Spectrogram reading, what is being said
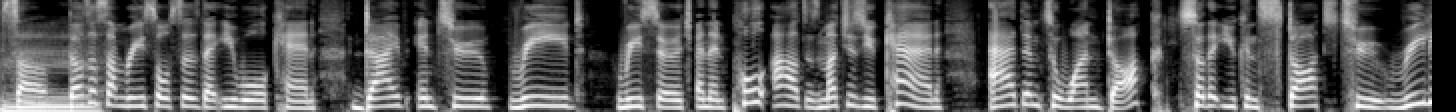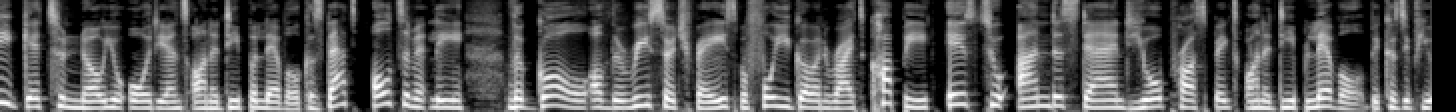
So mm. those are some resources that you all can dive into, read, research, and then pull out as much as you can, add them to one doc so that you can start to really get to know your audience on a deeper level. Because that's ultimately the goal of the research phase before you go and write copy is to understand your prospect on a deep level. Because if you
